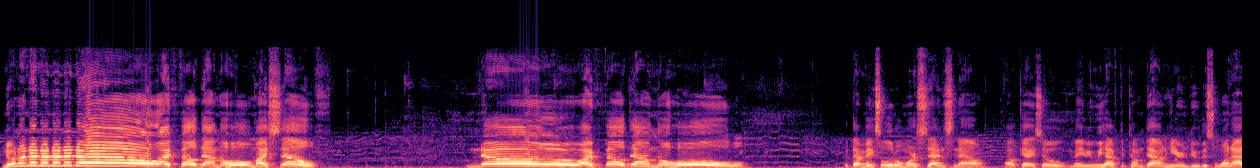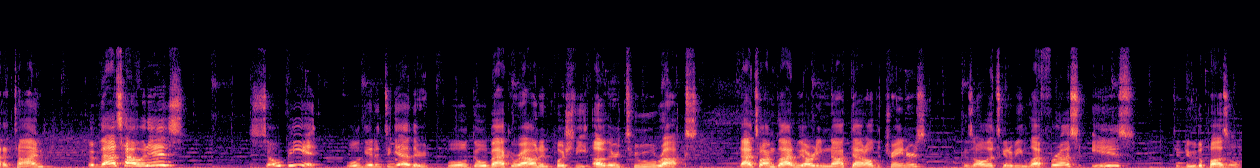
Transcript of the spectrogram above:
No, no, no, no, no, no, no! I fell down the hole myself. No! I fell down the hole! But that makes a little more sense now. Okay, so maybe we have to come down here and do this one at a time. If that's how it is, so be it. We'll get it together. We'll go back around and push the other two rocks. That's why I'm glad we already knocked out all the trainers, because all that's going to be left for us is to do the puzzle.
